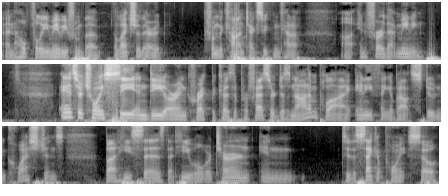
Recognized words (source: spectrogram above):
And hopefully, maybe from the, the lecture there, from the context, you can kind of uh, infer that meaning. Answer choice C and D are incorrect because the professor does not imply anything about student questions, but he says that he will return in to the second point, so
